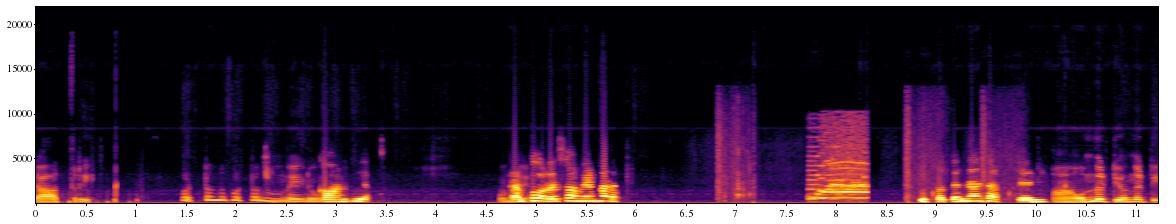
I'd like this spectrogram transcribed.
രാത്രി. പെട്ടെന്ന് പെട്ടെന്ന് എന്തെങ്കിലും ഞാൻ കൊറേ സമയം ഇപ്പൊ തന്നെ ആ ഒന്ന് കിട്ടി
